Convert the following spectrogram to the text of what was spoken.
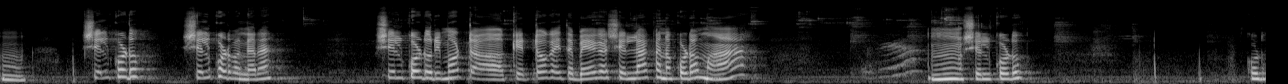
ಹ್ಞೂ ಶೆಲ್ ಕೊಡು. ಶೆಲ್ ಕೊಡು ಬಂಗಾರ. ಶೆಲ್ ಕೊಡು ರಿಮೋಟ್ ಕೆಟ್ಟೋಗೈತೆ, ಬೇಗ ಶೆಲ್ ಹಾಕನ ಕೊಡಮ್ಮ. ಹ್ಞೂ ಶೆಲ್ ಕೊಡು. ಕೊಡು.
